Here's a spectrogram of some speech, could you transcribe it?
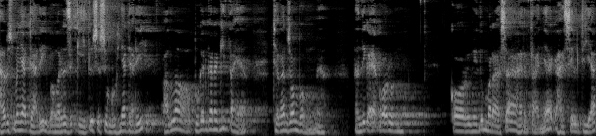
harus menyadari bahwa rezeki itu sesungguhnya dari Allah Bukan karena kita ya. Jangan sombong nah, Nanti kayak korun. Korun itu merasa hartanya hasil dia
